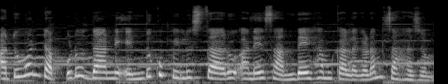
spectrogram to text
అటువంటప్పుడు దాన్ని ఎందుకు పిలుస్తారు అనే సందేహం కలగడం సహజం.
